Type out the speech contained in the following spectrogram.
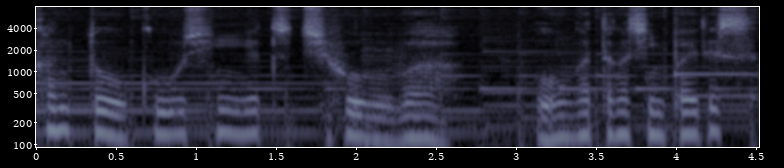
関東甲信越地方は O 型が心配です。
